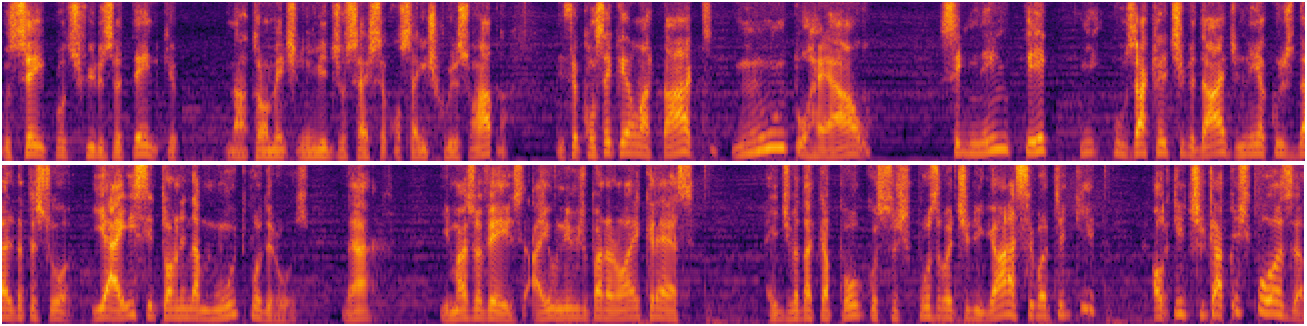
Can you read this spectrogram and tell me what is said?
Eu sei quantos filhos você tem, porque naturalmente no mídia social você consegue descobrir isso rápido. E você consegue criar um ataque muito real sem nem ter que usar a criatividade nem a curiosidade da pessoa. E aí se torna ainda muito poderoso, né? E mais uma vez, aí o nível de paranoia cresce. Aí daqui a pouco, sua esposa vai te ligar, você vai ter que autenticar a tua esposa.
